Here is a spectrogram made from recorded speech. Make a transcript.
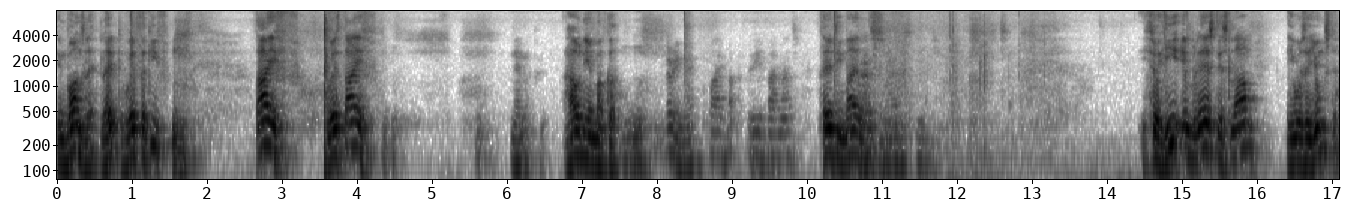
In Barnsley, right? Where's Thaqif? Taif. Where's Taif? No, How near Makkah? very near. Five, within five miles. 30 miles. So he embraced Islam. He was a youngster.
